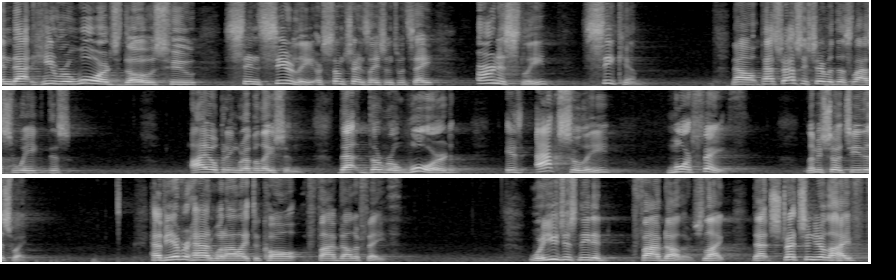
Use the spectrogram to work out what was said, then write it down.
and that he rewards those who sincerely, or some translations would say, earnestly seek him. Now, Pastor Ashley shared with us last week this eye opening revelation that the reward is actually more faith. Let me show it to you this way. Have you ever had what I like to call $5 faith? Where you just needed $5, like that stretch in your life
